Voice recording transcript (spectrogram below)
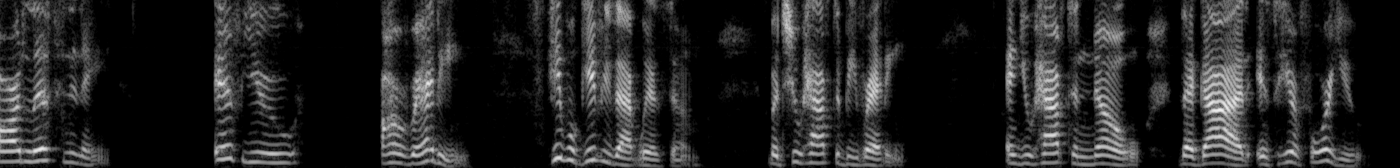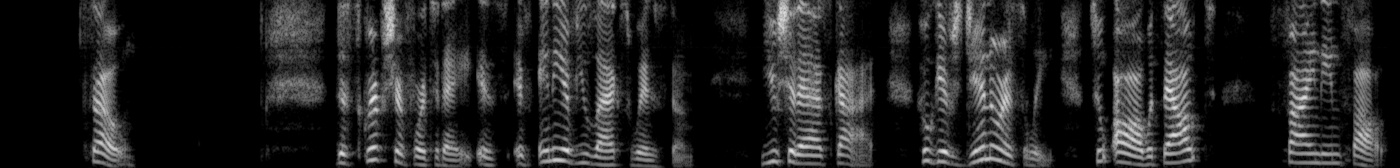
are listening, if you are ready, He will give you that wisdom. But you have to be ready. And you have to know that God is here for you. So, the scripture for today is if any of you lacks wisdom, you should ask God, who gives generously to all without finding fault,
